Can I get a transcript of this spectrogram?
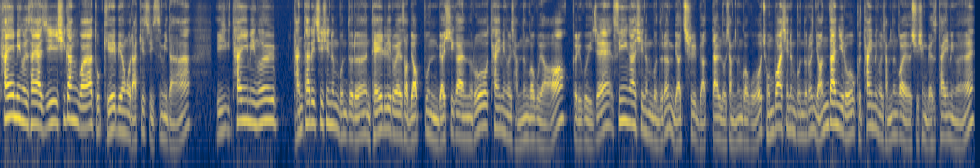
타이밍을 사야지 시간과 도- 기회비용을 아낄 수 있습니다. 이 타이밍을 단타를 치시는 분들은 데일리로 해서 몇 분, 몇 시간으로 타이밍을 잡는 거고요. 그리고 이제 스윙 하시는 분들은 며칠, 몇 달로 잡는 거고, 존버 하시는 분들은 연 단위로 그 타이밍을 잡는 거예요. 주식 매수 타이밍을.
